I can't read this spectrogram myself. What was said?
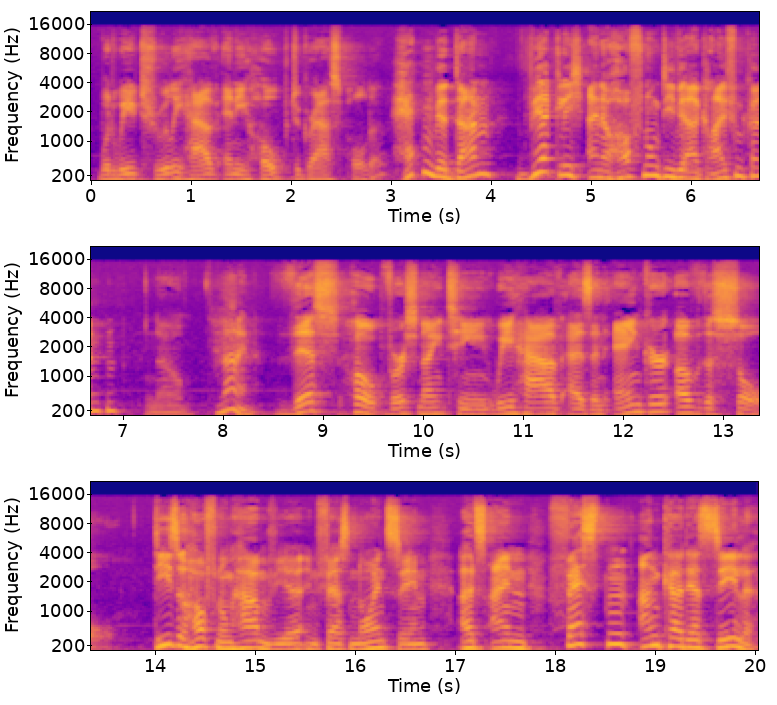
would we truly have any hope to grasp hold of? hätten wir dann wirklich eine Hoffnung, die wir ergreifen könnten? No. Nein. This hope, verse 19, we have as an anchor of the soul. Diese Hoffnung haben wir in Vers 19 als einen festen Anker der Seele.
